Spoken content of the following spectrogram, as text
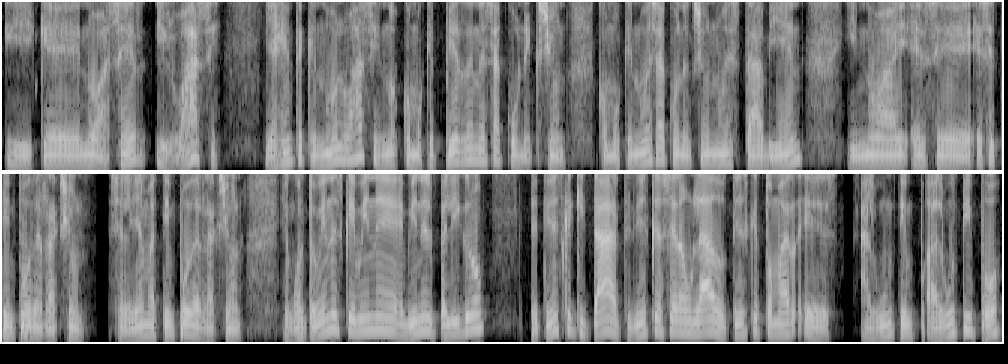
y qué no hacer y lo hace. Y hay gente que no lo hace, ¿no? como que pierden esa conexión, como que no esa conexión no está bien y no hay ese, ese tiempo de reacción. Se le llama tiempo de reacción. En cuanto vienes que viene, viene el peligro, te tienes que quitar, te tienes que hacer a un lado, tienes que tomar algún, tiempo, algún tipo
